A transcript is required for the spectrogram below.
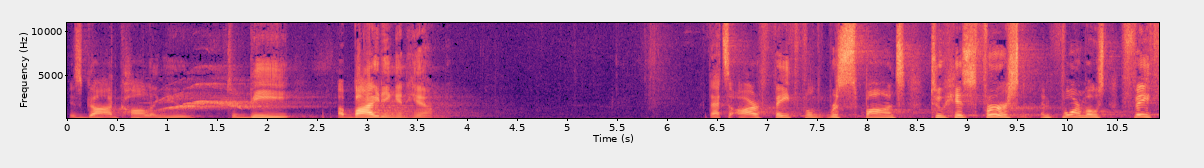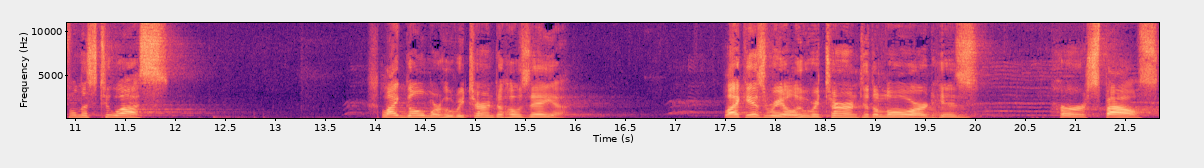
Is God calling you to be abiding in Him? That's our faithful response to His first and foremost faithfulness to us. Like Gomer, who returned to Hosea. Like Israel, who returned to the Lord, his her spouse,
